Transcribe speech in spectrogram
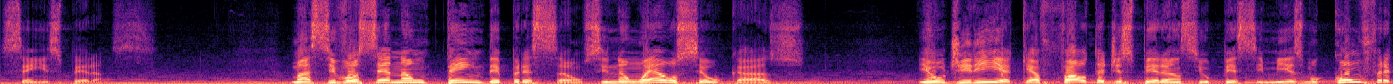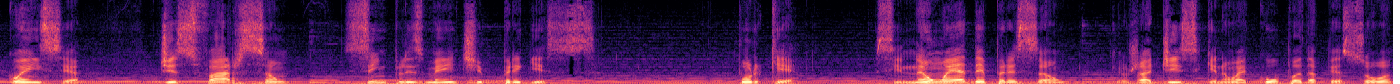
sem esperança. Mas se você não tem depressão, se não é o seu caso, eu diria que a falta de esperança e o pessimismo, com frequência, disfarçam simplesmente preguiça. Por quê? Se não é depressão, que eu já disse que não é culpa da pessoa,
